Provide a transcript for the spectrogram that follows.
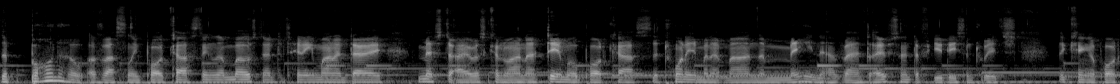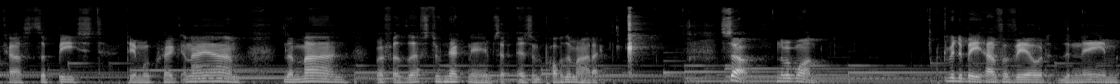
the Bono of wrestling podcasting, the most entertaining man in day, Mr. Iris Canwana, Demo Podcast, the 20 Minute Man, the main event. I've sent a few decent tweets, the king of podcasts, the beast, Demo Craig, and I am the man with a list of nicknames that isn't problematic. So, number one. WWE have revealed the name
